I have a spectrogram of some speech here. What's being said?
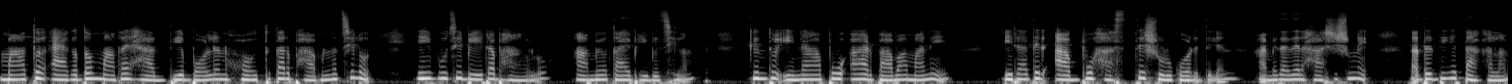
মা তো একদম মাথায় হাত দিয়ে বলেন হয়তো তার ভাবনা ছিল এই বুঝি বিয়েটা ভাঙলো। আমিও তাই ভেবেছিলাম। কিন্তু ইনা আপু আর বাবা মানে ইরাদের আব্বু হাসতে শুরু করে দিলেন। আমি তাদের হাসি শুনে তাদের দিকে তাকালাম।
